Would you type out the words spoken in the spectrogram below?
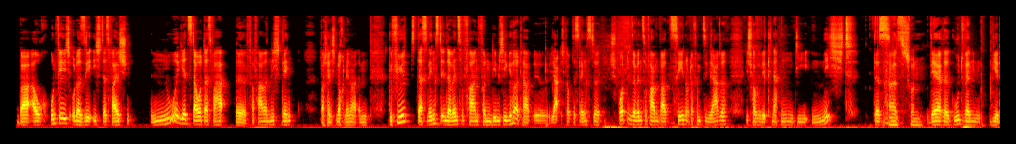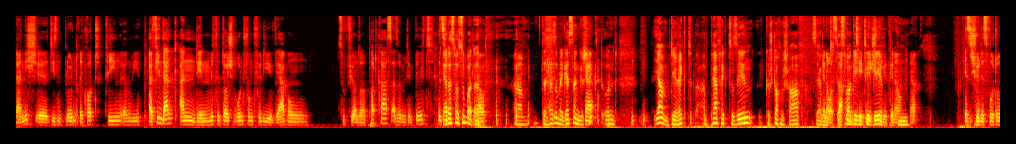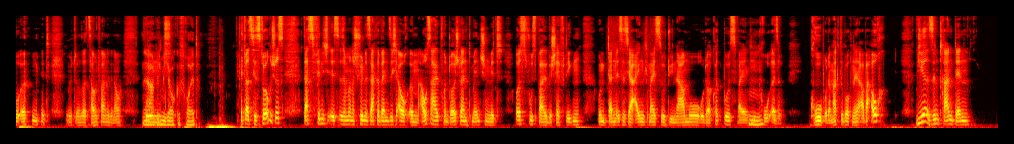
war auch unfähig oder sehe ich das falsch? Nur jetzt dauert das Ver äh, Verfahren nicht länger, wahrscheinlich noch länger. Ähm, gefühlt das längste Insolvenzverfahren, von dem ich je gehört habe. Äh, ja, ich glaube, das längste Sportinsolvenzverfahren war 10 oder 15 Jahre. Ich hoffe, wir knacken die nicht. Das, ja, das schon. wäre gut, wenn wir da nicht äh, diesen blöden Rekord kriegen irgendwie. Äh, vielen Dank an den Mitteldeutschen Rundfunk für die Werbung zu, für unseren Podcast, also mit dem Bild. Ja, das war super. Genau. ähm, das hast du mir gestern geschickt ja. und ja, direkt äh, perfekt zu sehen, gestochen scharf, sehr genau, gut. Das, das war, gegen TB. TB. Genau, mhm. ja. Ist ein schönes Foto äh, mit, mit unserer Zaunfahne, genau. Ja, habe ich mich auch gefreut etwas Historisches. Das finde ich ist, ist immer eine schöne Sache, wenn sich auch ähm, außerhalb von Deutschland Menschen mit Ostfußball beschäftigen. Und dann ist es ja eigentlich meist so Dynamo oder Cottbus, weil die, mhm. Gro also grob oder Magdeburg, ne? Aber auch wir sind dran, denn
